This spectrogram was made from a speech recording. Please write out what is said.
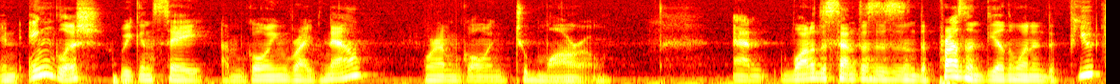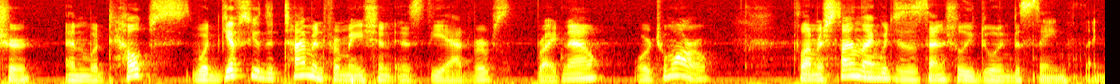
In English, we can say I'm going right now or I'm going tomorrow. And one of the sentences is in the present, the other one in the future, and what helps what gives you the time information is the adverbs right now or tomorrow. Flemish Sign Language is essentially doing the same thing.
